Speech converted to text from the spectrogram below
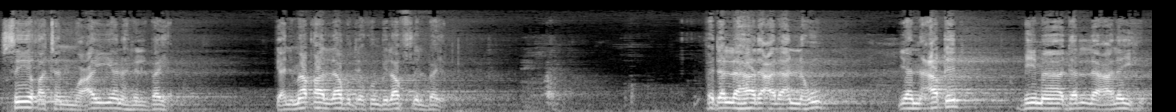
صيغة معينة للبيع يعني ما قال لابد يكون بلفظ البيع. فدل هذا على أنه ينعقد بما دل عليه.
